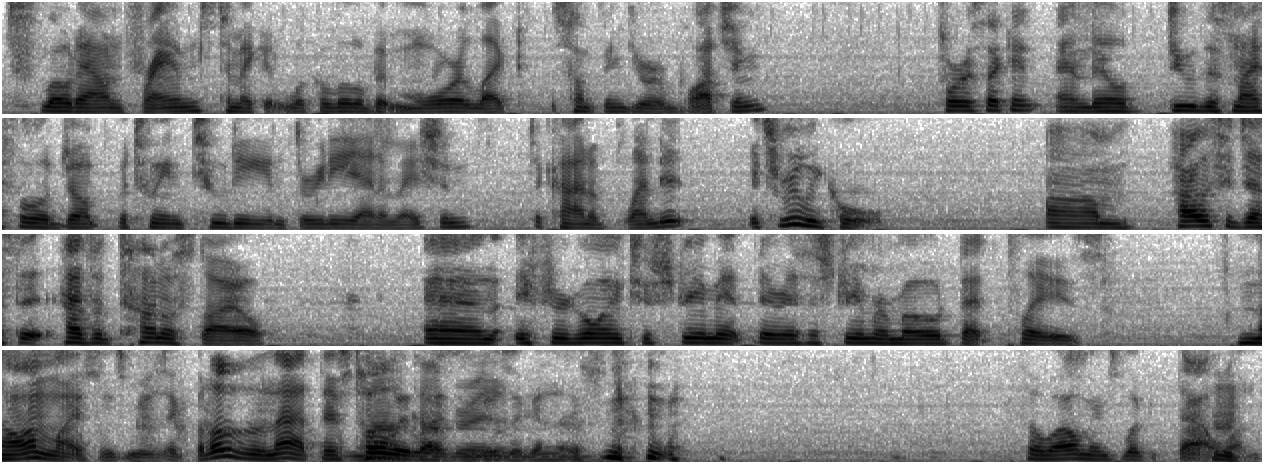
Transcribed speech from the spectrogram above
slow down frames to make it look a little bit more like something you're watching for a second, and they'll do this nice little jump between 2D and 3D animation to kind of blend it. It's really cool. Um, highly suggest it. Has a ton of style, and if you're going to stream it, there is a streamer mode that plays non-licensed music. But other than that, there's totally licensed music in this. so by all means, look at that Hmm. one.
